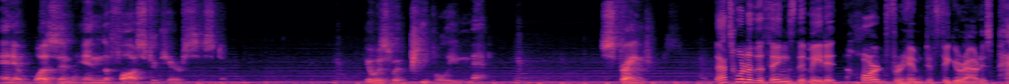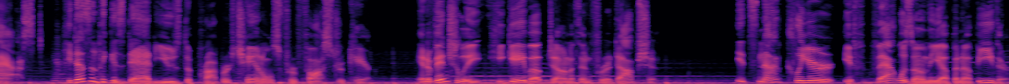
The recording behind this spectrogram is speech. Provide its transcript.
and it wasn't in the foster care system. It was with people he met, strangers. That's one of the things that made it hard for him to figure out his past. He doesn't think his dad used the proper channels for foster care. And eventually, he gave up Jonathan for adoption. It's not clear if that was on the up and up either.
